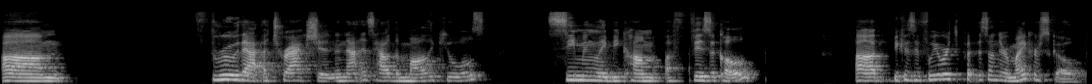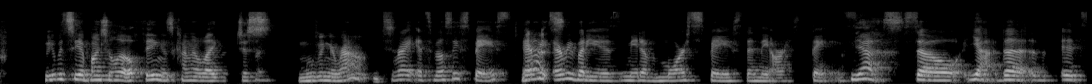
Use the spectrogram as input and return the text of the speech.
um through that attraction. And that is how the molecules seemingly become a physical uh because if we were to put this under a microscope we would see a bunch of little things kind of like just moving around. Right. It's mostly space. Yes. Every everybody is made of more space than they are things. Yes. So yeah, the it's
